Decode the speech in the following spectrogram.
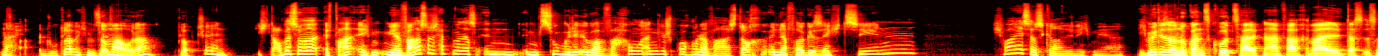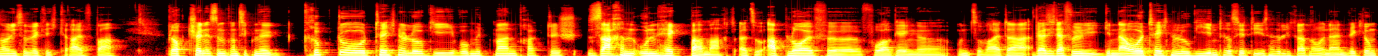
Nein. du, glaube ich, im Sommer, oder? Blockchain. Ich glaube, es war, es war ich, mir war es, als hätte man das in, im Zuge der Überwachung angesprochen, oder war es doch in der Folge 16? Ich weiß es gerade nicht mehr. Ich möchte es auch nur ganz kurz halten, einfach weil das ist noch nicht so wirklich greifbar. Blockchain ist im Prinzip eine Kryptotechnologie, womit man praktisch Sachen unhackbar macht, also Abläufe, Vorgänge und so weiter. Wer sich dafür die genaue Technologie interessiert, die ist natürlich gerade noch in der Entwicklung.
